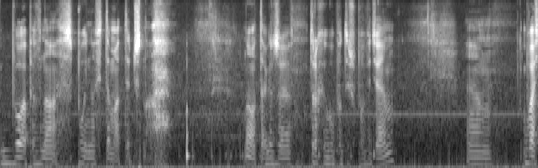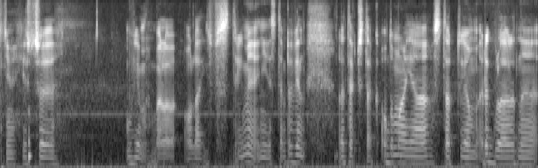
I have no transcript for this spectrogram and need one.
była pewna spójność tematyczna. No, także trochę głupot już powiedziałem. Em, właśnie, jeszcze mówiłem chyba o, live streamie, nie jestem pewien, ale tak czy tak, od maja startują regularne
